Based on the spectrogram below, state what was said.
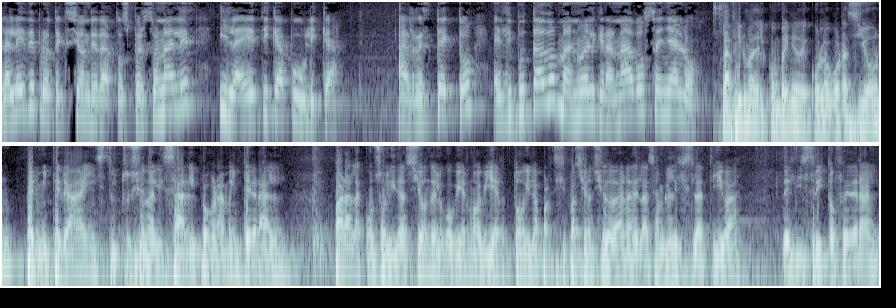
la Ley de Protección de Datos Personales y la Ética Pública. Al respecto, el diputado Manuel Granado señaló. La firma del convenio de colaboración permitirá institucionalizar el programa integral para la consolidación del gobierno abierto y la participación ciudadana de la Asamblea Legislativa del Distrito Federal.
